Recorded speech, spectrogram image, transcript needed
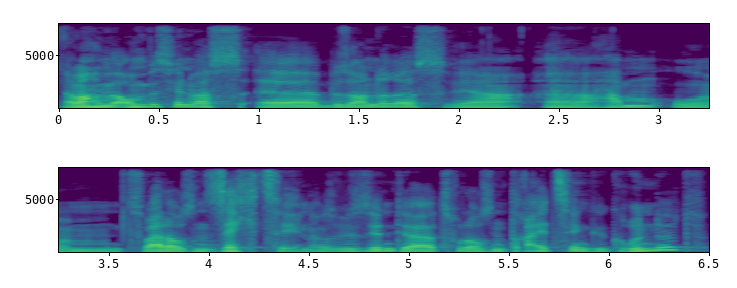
Da machen wir auch ein bisschen was äh, Besonderes. Wir äh, haben um 2016, also wir sind ja 2013 gegründet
